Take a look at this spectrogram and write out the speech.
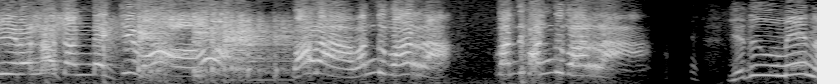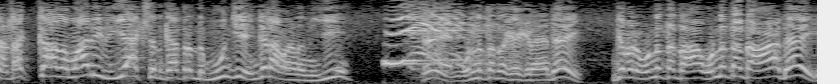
நீ வேணா சண்டைக்கு வா. வாடா வந்து பாடுறா. வந்து வந்து பாடுறா. எதுவுமே நடக்காத மாதிரி ரியாக்ஷன் காட்டுற அந்த மூஞ்சி எங்கடா வாங்கின நீ? டேய் உன்ன தாண்டா கேக்குறேன். டேய் இங்க பாரு உன்ன தாண்டா உன்ன தாண்டா டேய்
